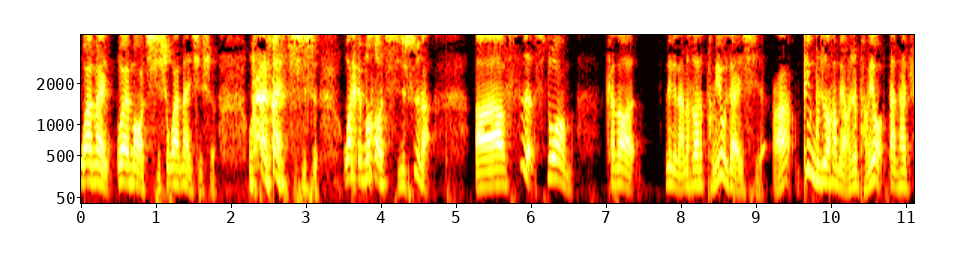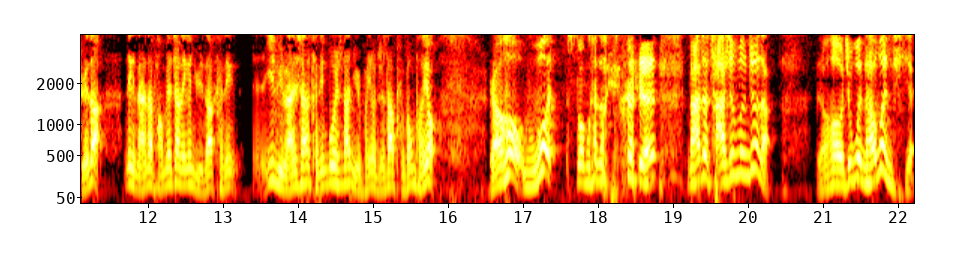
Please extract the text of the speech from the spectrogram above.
外卖外貌歧视、外卖歧视、外卖歧视、外貌歧视的。啊，四 storm 看到那个男的和他朋友在一起，啊，并不知道他们两个是朋友，但他觉得。那个男的旁边站了一个女的，肯定一缕阑珊，肯定不会是他女朋友，只是他普通朋友。然后五，storm 看到一个人拿着查身份证的，然后就问他问题。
